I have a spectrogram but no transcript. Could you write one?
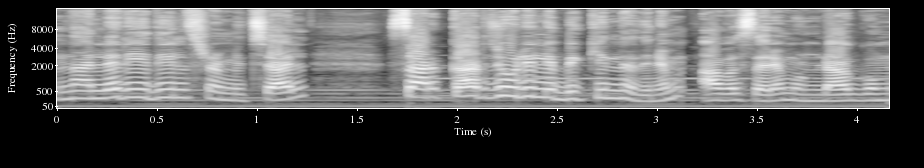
നല്ല രീതിയിൽ ശ്രമിച്ചാൽ സർക്കാർ ജോലി ലഭിക്കുന്നതിനും അവസരമുണ്ടാകും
